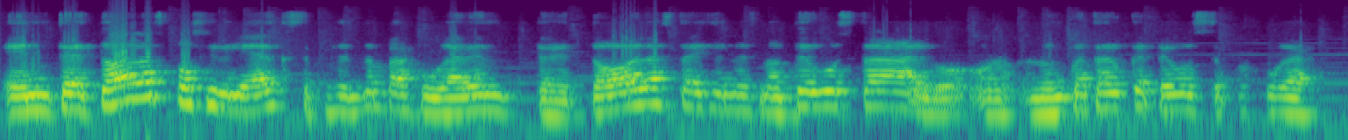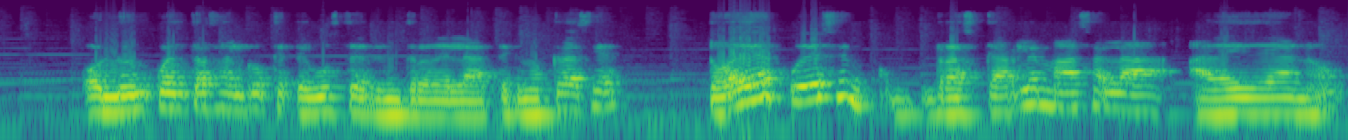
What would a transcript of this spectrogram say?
entre todas las posibilidades que se presentan para jugar, entre todas las tradiciones, no te gusta algo o no encuentras algo que te guste por jugar o no encuentras algo que te guste dentro de la tecnocracia, todavía puedes en- rascarle más a la, a la idea, ¿no?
